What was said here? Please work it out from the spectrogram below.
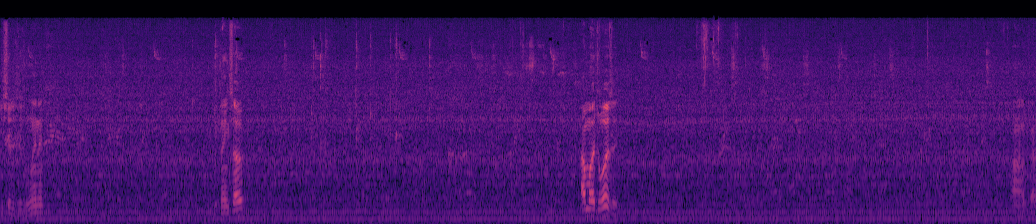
You should have just winning. You think so? How much was it? Okay.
